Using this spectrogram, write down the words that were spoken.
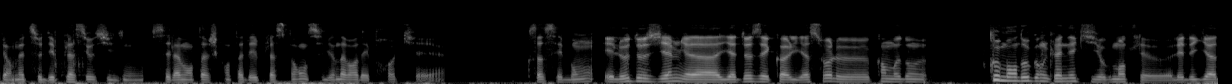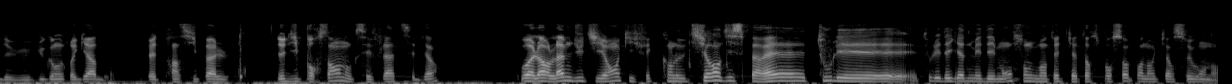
permet de se déplacer aussi. C'est l'avantage quand t'as des déplacements, c'est bien d'avoir des procs. Et... ça c'est bon. Et le deuxième, il y a, deux écoles. Il y a soit le commando, commando gangréné qui augmente le- les dégâts du, du gang peut être principal de 10%, donc c'est flat, c'est bien. Ou alors l'âme du tyran qui fait que quand le tyran disparaît, tous les, tous les dégâts de mes démons sont augmentés de 14% pendant 15 secondes.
